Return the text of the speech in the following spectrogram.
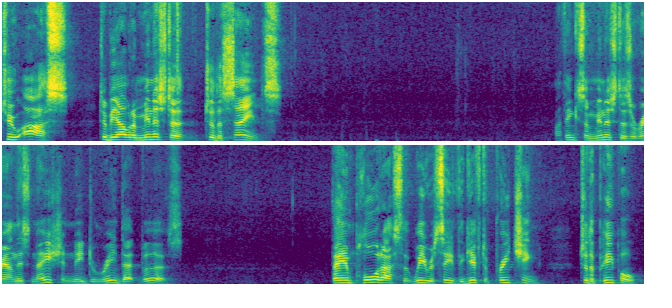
to us to be able to minister to the saints. I think some ministers around this nation need to read that verse. They implored us that we receive the gift of preaching to the people.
